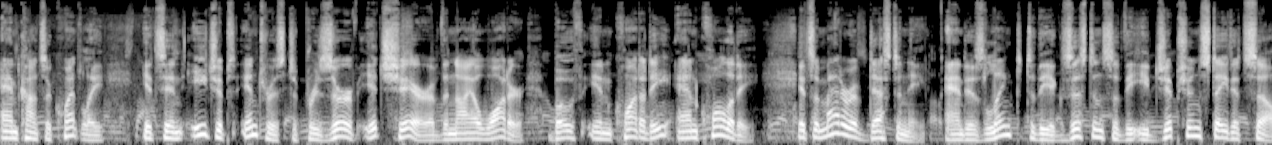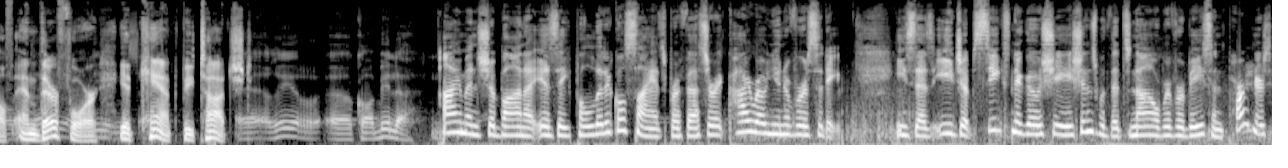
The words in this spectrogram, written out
and consequently, it's in Egypt's interest to preserve its share of the Nile water, both in quantity and quality. It's a matter of destiny and is linked to the existence of the Egyptian state itself, and therefore it can't be touched. Ayman Shabana is a political science professor at Cairo University. He says Egypt seeks negotiations with its Nile River Basin partners,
